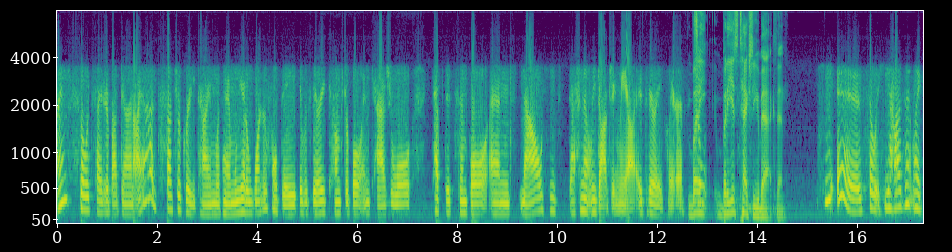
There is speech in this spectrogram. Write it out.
I'm so excited about Darren. I had such a great time with him. We had a wonderful date. It was very comfortable and casual. Kept it simple, and now he's definitely dodging me. Uh, It's very clear. but So- he, but he is texting you back then. Is. So he hasn't like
